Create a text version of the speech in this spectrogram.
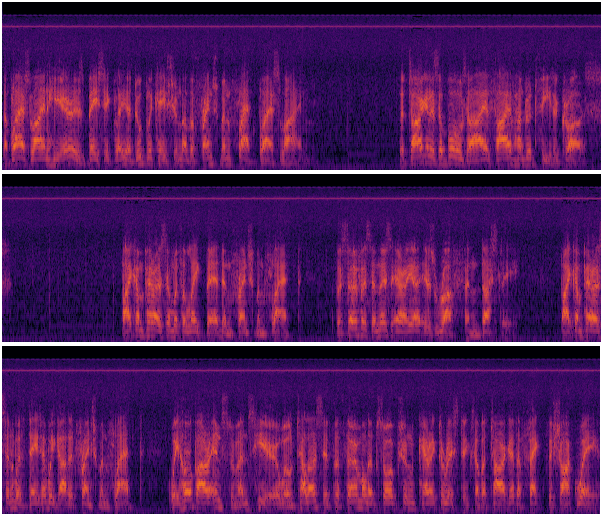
The blast line here is basically a duplication of the Frenchman flat blast line. The target is a bullseye 500 feet across. By comparison with the lake bed in Frenchman Flat, the surface in this area is rough and dusty. By comparison with data we got at Frenchman Flat, we hope our instruments here will tell us if the thermal absorption characteristics of a target affect the shock wave.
